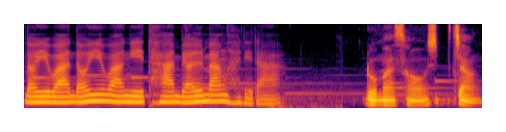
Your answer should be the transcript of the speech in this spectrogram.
너희와 너희 왕이 다 멸망하리라. 로마서 10장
